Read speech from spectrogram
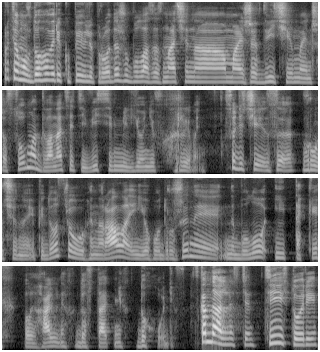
При цьому в договорі купівлі-продажу була зазначена майже вдвічі менша сума 12,8 мільйонів гривень. Судячи з врученої підозри, у генерала і його дружини не було і таких легальних достатніх доходів. Скандальності цієї історії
